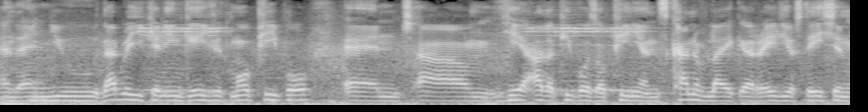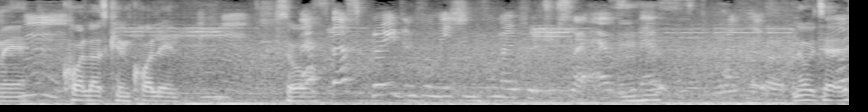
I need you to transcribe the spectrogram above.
and then you that way you can engage with more people and um, hear other people's opinions kind of like a radio station where callers can call in so That's that's great information for my producer as Mm-hmm. that's department. noted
